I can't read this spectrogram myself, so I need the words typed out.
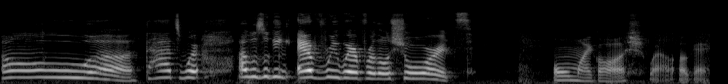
Oh, uh, that's where I was looking everywhere for those shorts. Oh my gosh! Wow. Okay.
